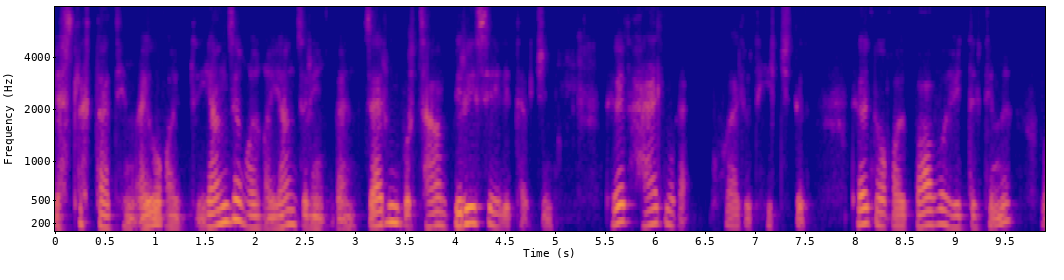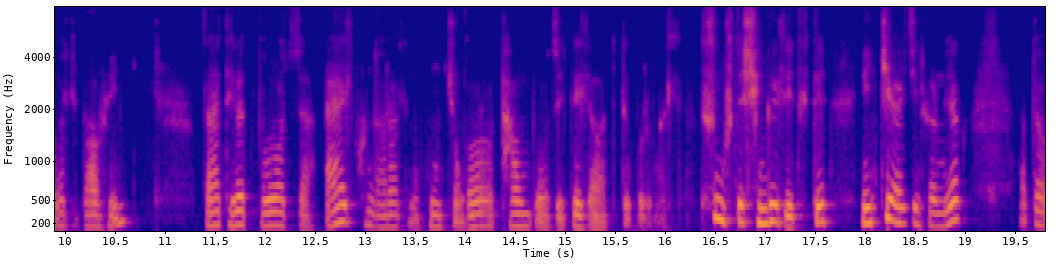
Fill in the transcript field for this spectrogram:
бяслагтай тийм аюу гоё янзын гоё гоё янз бүрийн байна. Зарим бүр цагаан бэрээсээ гэж тавьж ин тэгээд хайлмаг бүх айлууд хийчдэг тэгээд нөгөө гоё бово хийдэг тийм ээ. Уул бов хийн. За тэгээд бууз айл бүхэнд ороод хүн чинь 3 5 бууз идэл явааддаг бүр ингээл. Тэгсэн мөртөө шингээл идэг те эн чи яаж юм хэрэг яг одоо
